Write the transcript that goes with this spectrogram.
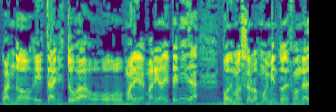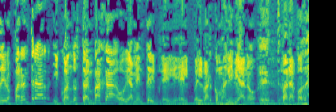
cuando está en estoa o, o marea, marea detenida, podemos hacer los movimientos de fondaderos para entrar, y cuando está en baja, obviamente el, el- el- el barco más liviano Entra. para poder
